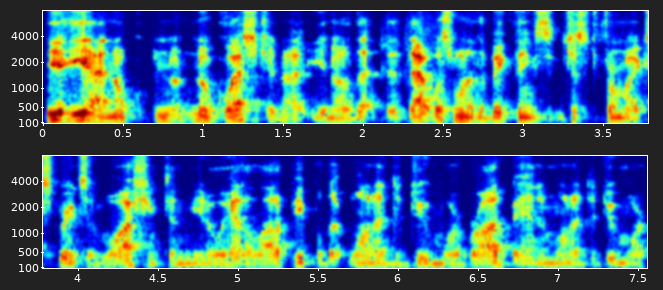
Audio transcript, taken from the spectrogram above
Yeah, no, no, no question. I, you know that that was one of the big things, just from my experience in Washington. You know, we had a lot of people that wanted to do more broadband and wanted to do more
